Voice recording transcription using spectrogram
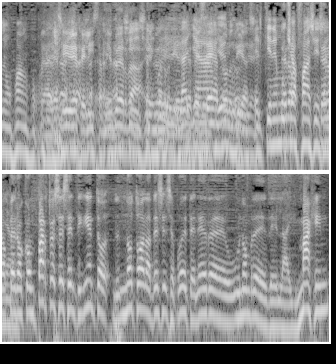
don Juanjo. así vive feliz también. Es verdad, Sí, sí, es verdad. él allá- Festeja todos los días. Él tiene muchas fases Pero, allá. pero comparto ese sentimiento. No todas las veces se puede tener eh, un hombre de, de la imagen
